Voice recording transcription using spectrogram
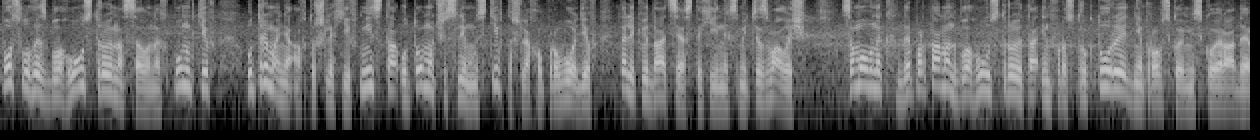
послуги з благоустрою населених пунктів, утримання автошляхів міста, у тому числі мостів та шляхопроводів, та ліквідація стихійних сміттєзвалищ. Замовник департамент благоустрою та інфраструктури Дніпровської міської ради.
